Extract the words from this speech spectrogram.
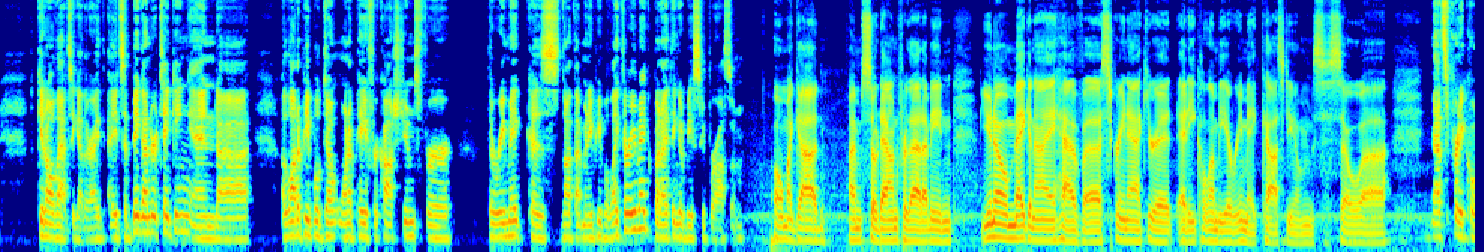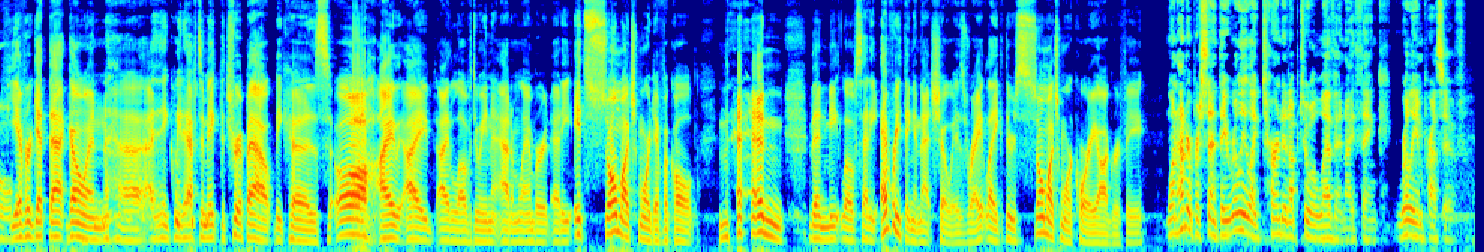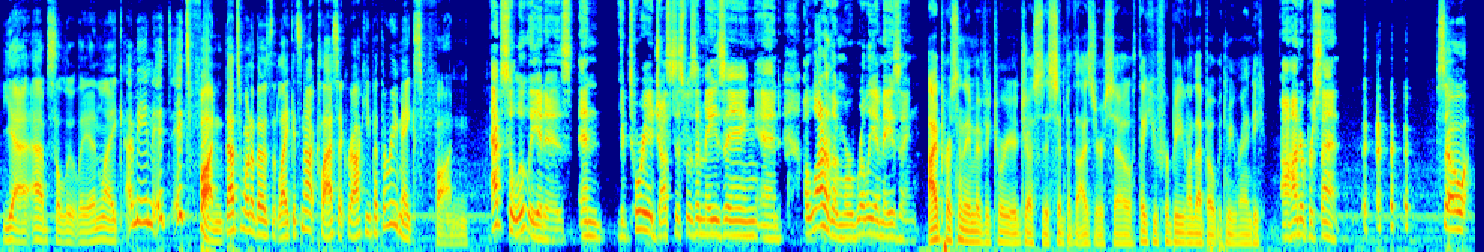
get all that together. I, it's a big undertaking, and uh, a lot of people don't want to pay for costumes for the remake because not that many people like the remake. But I think it would be super awesome. Oh my god, I'm so down for that. I mean, you know, Meg and I have uh, screen accurate Eddie Columbia remake costumes, so. Uh, that's pretty cool. You ever get that going? Uh, I think we'd have to make the trip out because oh, I I I love doing Adam Lambert Eddie. It's so much more difficult than than Meatloaf's Eddie. Everything in that show is right. Like there's so much more choreography. One hundred percent. They really like turned it up to eleven. I think really impressive. Yeah, absolutely. And like, I mean, it's it's fun. That's one of those that like it's not classic Rocky, but the remake's fun. Absolutely, it is. And Victoria Justice was amazing, and a lot of them were really amazing. I personally am a Victoria Justice sympathizer, so thank you for being on that boat with me, Randy. A hundred percent. So,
